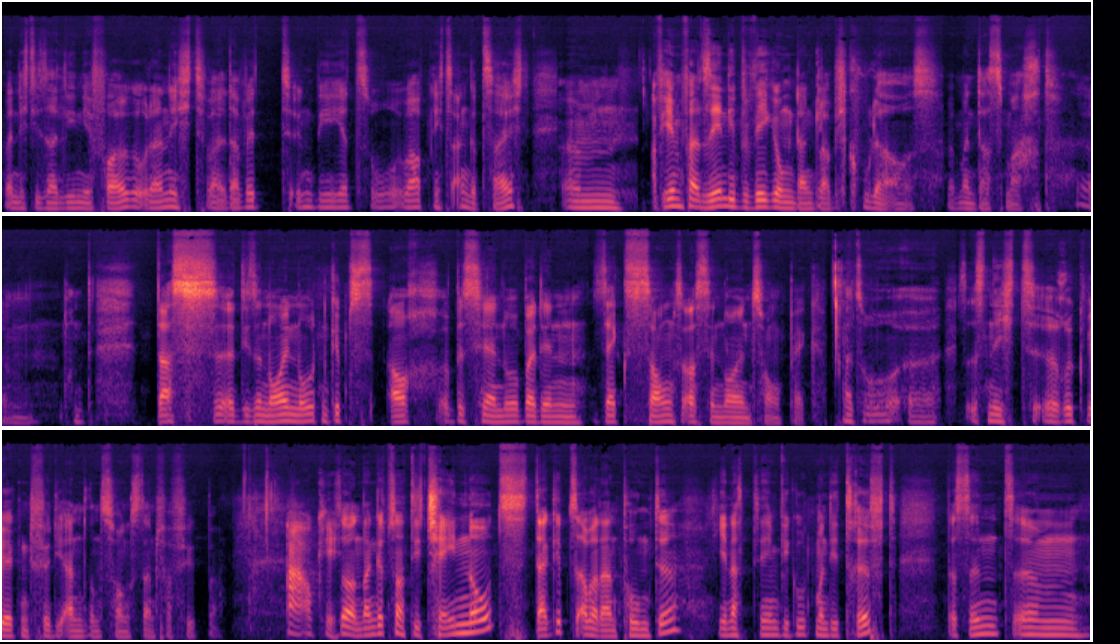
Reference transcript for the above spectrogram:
wenn ich dieser Linie folge oder nicht, weil da wird irgendwie jetzt so überhaupt nichts angezeigt. Ähm, auf jeden Fall sehen die Bewegungen dann, glaube ich, cooler aus, wenn man das macht. Ähm, und das, äh, diese neuen Noten gibt es auch bisher nur bei den sechs Songs aus dem neuen Songpack. Also äh, es ist nicht äh, rückwirkend für die anderen Songs dann verfügbar. ah, okay. So, und dann gibt es noch die Chain Notes. Da gibt es aber dann Punkte, je nachdem, wie gut man die trifft. Das sind ähm,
